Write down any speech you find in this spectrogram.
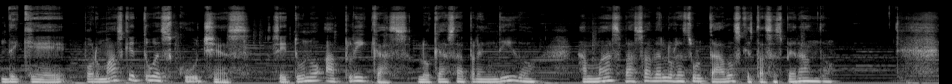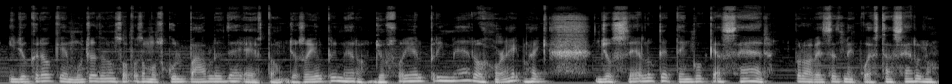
de que por más que tú escuches, si tú no aplicas lo que has aprendido, jamás vas a ver los resultados que estás esperando. Y yo creo que muchos de nosotros somos culpables de esto. Yo soy el primero, yo soy el primero, right? Like, yo sé lo que tengo que hacer, pero a veces me cuesta hacerlo.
